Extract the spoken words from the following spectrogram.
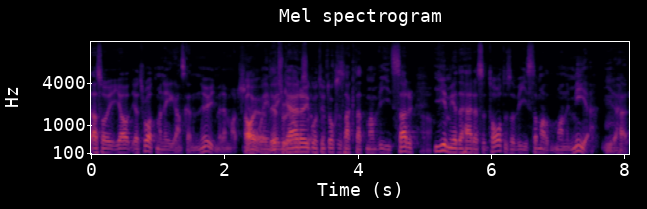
alltså jag, jag tror att man är ganska nöjd med den matchen. Ja, ja, och det Wenger har ju gått ut och också sagt att man visar, i och med det här resultatet så visar man att man är med i det här.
